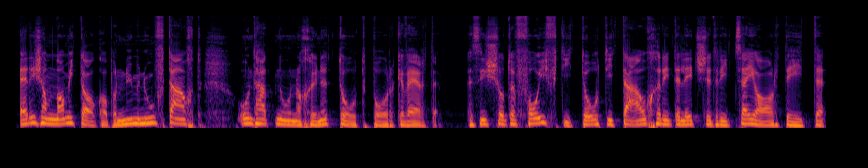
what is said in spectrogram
Er ist am Nachmittag aber nicht mehr auftaucht und hat nur noch tot geborgen werden. Es ist schon der fünfte tote Taucher in den letzten 13 Jahren dort.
